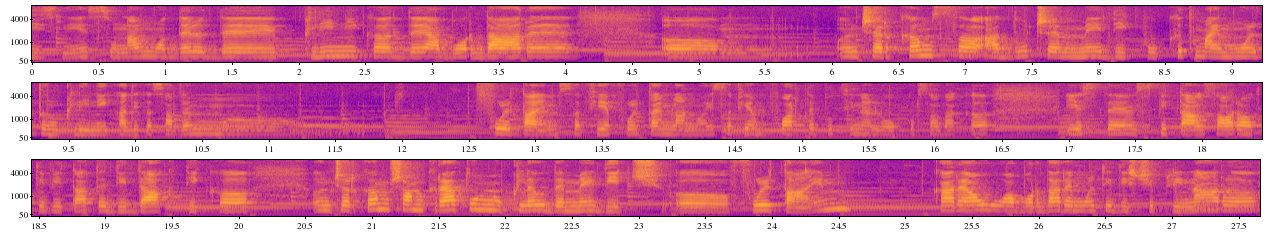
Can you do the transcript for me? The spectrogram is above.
business, un alt model de clinică, de abordare. Um, încercăm să aducem medicul cât mai mult în clinică, adică să avem uh, full-time, să fie full-time la noi, să fie în foarte puține locuri sau dacă este în spital sau are o activitate didactică. Încercăm și am creat un nucleu de medici uh, full-time care au o abordare multidisciplinară,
